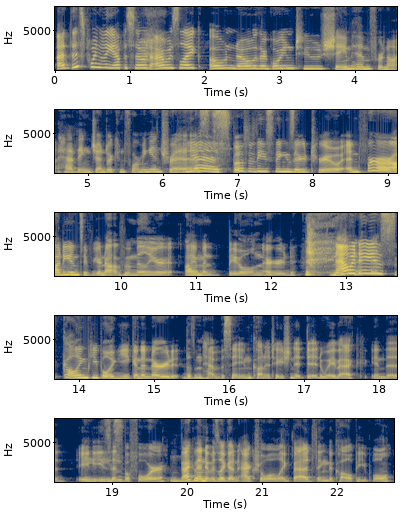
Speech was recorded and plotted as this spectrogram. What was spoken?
At this point in the episode, I was like, oh no, they're going to shame him for not having gender conforming interests. Yes, both of these things are true. And for our audience, if you're not familiar, I'm a big ol' nerd. Nowadays, calling people a geek and a nerd doesn't have the same connotation it did way back in the 80s, 80s. and before. Mm-hmm. Back then, it was like an actual like bad thing to call people.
